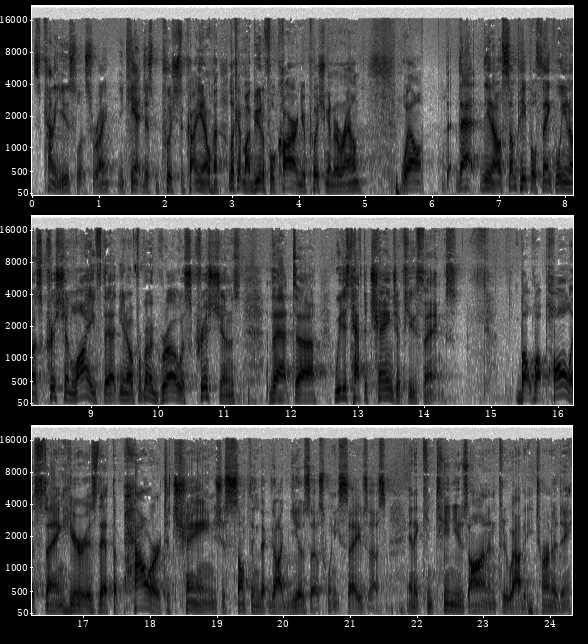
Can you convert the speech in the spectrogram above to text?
it's kind of useless, right? You can't just push the car, you know, look at my beautiful car and you're pushing it around. Well, that you know some people think well you know it's christian life that you know if we're going to grow as christians that uh, we just have to change a few things. But what paul is saying here is that the power to change is something that god gives us when he saves us and it continues on and throughout eternity.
